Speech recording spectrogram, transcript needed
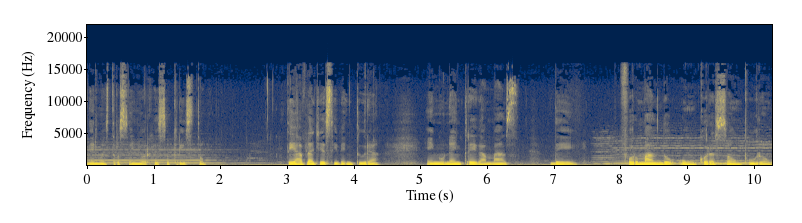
de nuestro Señor Jesucristo. Te habla Jessie Ventura en una entrega más de Formando un corazón puro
